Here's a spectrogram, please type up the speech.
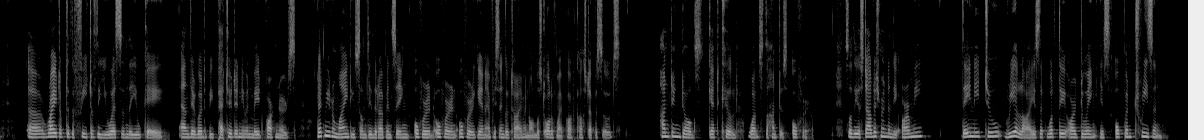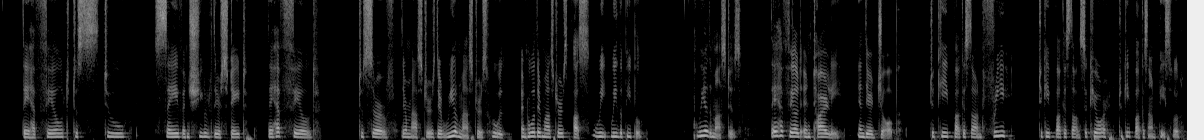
uh, right up to the feet of the US and the UK, and they're going to be petted and even made partners. Let me remind you something that I've been saying over and over and over again every single time in almost all of my podcast episodes. Hunting dogs get killed once the hunt is over. So the establishment and the army, they need to realize that what they are doing is open treason. They have failed to, to save and shield their state. They have failed to serve their masters, their real masters, who and who are their masters? Us, we, we the people. We are the masters. They have failed entirely in their job to keep Pakistan free, to keep Pakistan secure, to keep Pakistan peaceful.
